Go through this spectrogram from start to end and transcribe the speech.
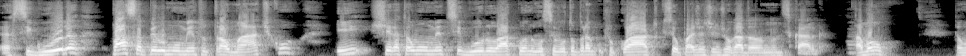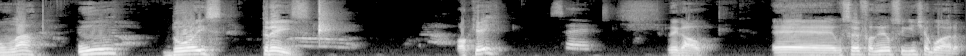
é, segura, passa pelo momento traumático e chega até o momento seguro lá quando você voltou para o quarto que seu pai já tinha jogado ela na descarga. Tá bom? Então vamos lá? Um, dois, três. Ok? Certo. Legal. É, você vai fazer o seguinte agora.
